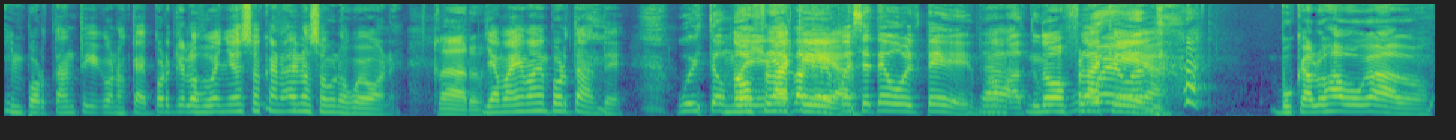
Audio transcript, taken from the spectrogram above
importantes que conozcáis, porque los dueños de esos canales no son unos huevones. Claro. Llama a más importante. Winston No Martínez para que flaquea. después se te voltee. Mamá, no flaquea. anda. Busca a los abogados.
